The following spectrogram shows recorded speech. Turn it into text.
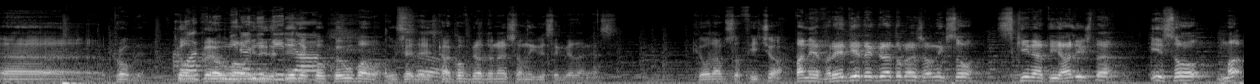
е, проблем? Колку е убаво, видите, видите колку е убаво. Слушајте, каков градоначалник ви се гледам јас. Ке одам со Фичо? Па не вреди еден градоначалник со скинати јалишта и со ма,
